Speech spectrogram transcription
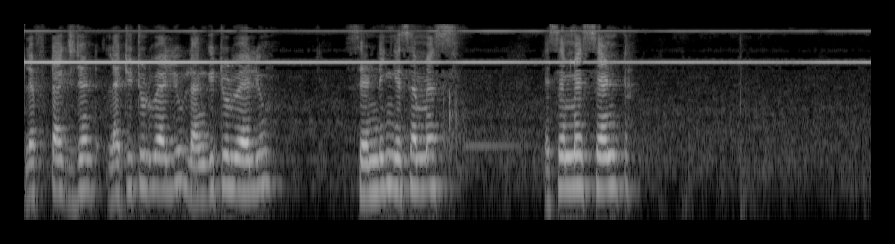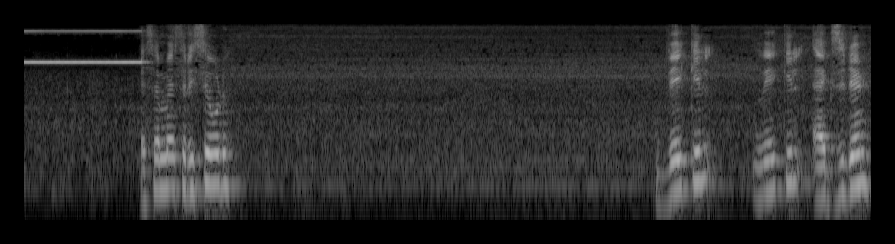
left accident latitude value longitude value sending sms sms sent. Sms received. Vehicle vehicle accident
